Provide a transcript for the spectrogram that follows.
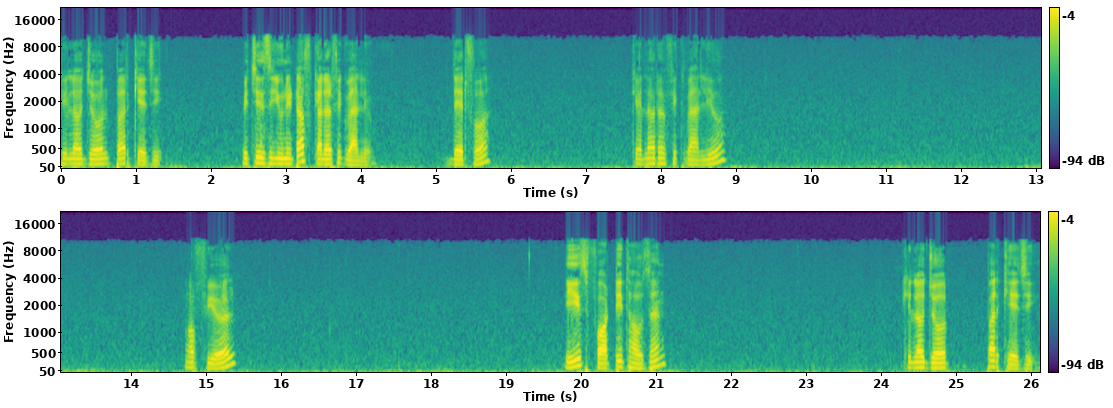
kilojoule per kg which is the unit of calorific value. Therefore calorific value of fuel is 40,000 kilojoule per kg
